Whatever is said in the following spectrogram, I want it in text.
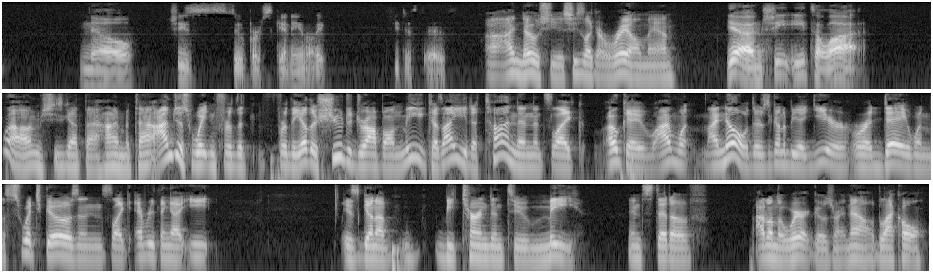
No, she's super skinny, like she just is. Uh, I know she is. She's like a rail man. Yeah, and she eats a lot. Well, I mean, she's got that high metal. I'm just waiting for the for the other shoe to drop on me because I eat a ton, and it's like, okay, I want. I know there's gonna be a year or a day when the switch goes, and it's like everything I eat is gonna be turned into me instead of I don't know where it goes right now, a black hole.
